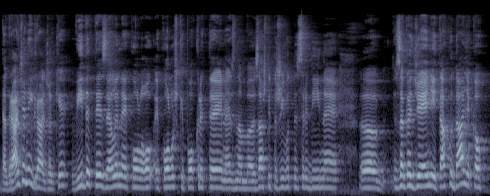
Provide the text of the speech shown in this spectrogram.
da građani i građanke vide te zelene ekolo, ekološke pokrete, ne znam, zaštita životne sredine, e, zagađenje i tako dalje kao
